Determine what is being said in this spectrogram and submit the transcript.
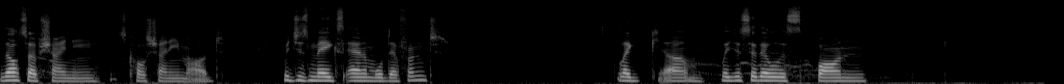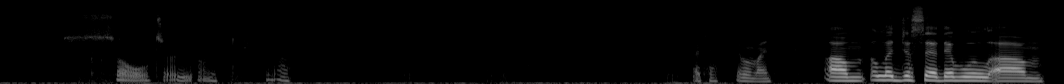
they also have shiny. It's called shiny mod, which just makes animal different. Like um, like just say they will spawn salt. Okay, never mind um let's just say they will um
